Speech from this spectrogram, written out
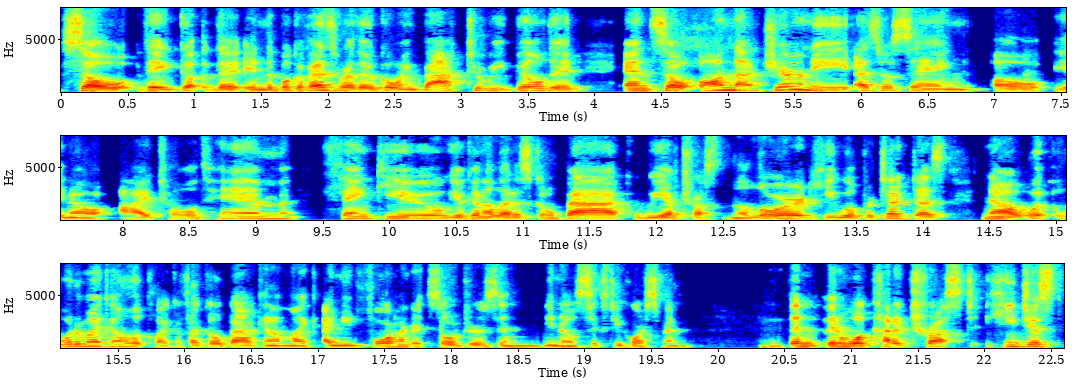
So they go the in the book of Ezra, they're going back to rebuild it. And so on that journey, Ezra's saying, Oh, you know, I told him, thank you. You're gonna let us go back. We have trust in the Lord, He will protect us. Now, what, what am I gonna look like if I go back and I'm like, I need 400 soldiers and you know 60 horsemen? Hmm. Then then what kind of trust? He just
